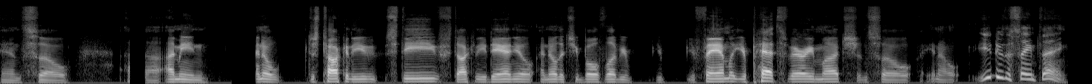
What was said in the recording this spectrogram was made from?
Yeah. And so, uh, I mean, I know just talking to you, Steve, talking to you, Daniel. I know that you both love your your, your family, your pets very much, and so you know you do the same thing,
